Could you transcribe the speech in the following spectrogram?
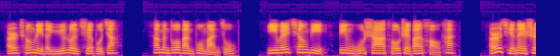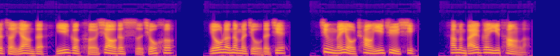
而城里的舆论却不佳。他们多半不满足，以为枪毙并无杀头这般好看，而且那是怎样的一个可笑的死囚呵！游了那么久的街，竟没有唱一句戏，他们白跟一趟了。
